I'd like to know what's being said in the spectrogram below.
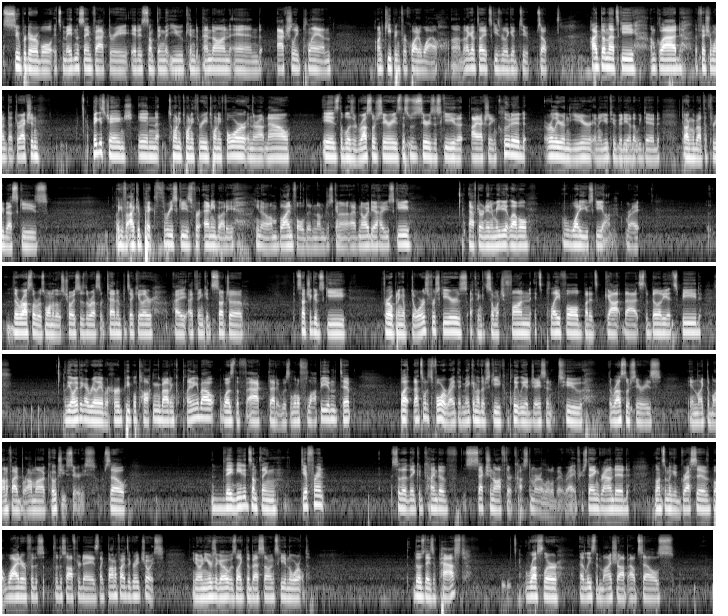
super durable. It's made in the same factory. It is something that you can depend on and actually plan on keeping for quite a while. Um, and I got to tell you, it ski's really good too. So hyped on that ski. I'm glad the Fischer went that direction. Biggest change in 2023 24, and they're out now, is the Blizzard Rustler series. This was a series of ski that I actually included earlier in the year in a YouTube video that we did talking about the three best skis. Like if I could pick three skis for anybody, you know, I'm blindfolded and I'm just gonna I have no idea how you ski after an intermediate level, what do you ski on, right? The Rustler was one of those choices, the Rustler 10 in particular. I, I think it's such a it's such a good ski for opening up doors for skiers. I think it's so much fun. It's playful, but it's got that stability at speed. The only thing I really ever heard people talking about and complaining about was the fact that it was a little floppy in the tip but that's what it's for, right? They make another ski completely adjacent to the Rustler series in like the modified Brahma Kochi series. So they needed something different so that they could kind of section off their customer a little bit, right? If you're staying grounded, you want something aggressive but wider for the for the softer days. Like Bonafide's a great choice. You know, and years ago it was like the best selling ski in the world those days have passed. Rustler, at least in my shop, outsells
